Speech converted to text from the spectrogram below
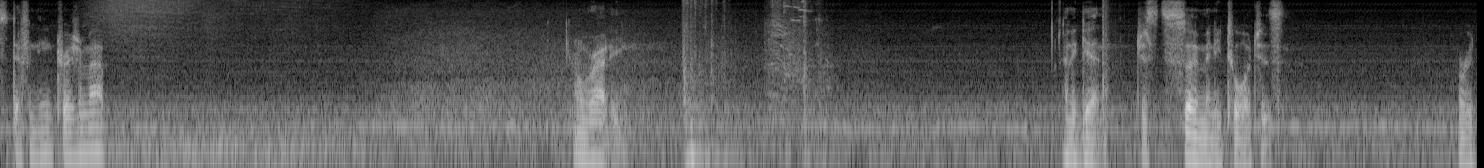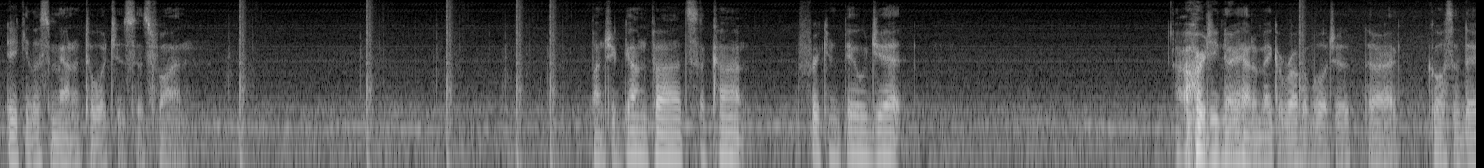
Stephanie treasure map. Alrighty. And again, just so many torches. A ridiculous amount of torches, that's fine. Bunch of gun parts I can't freaking build yet. I already know how to make a rocket launcher. Alright, of course I do.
